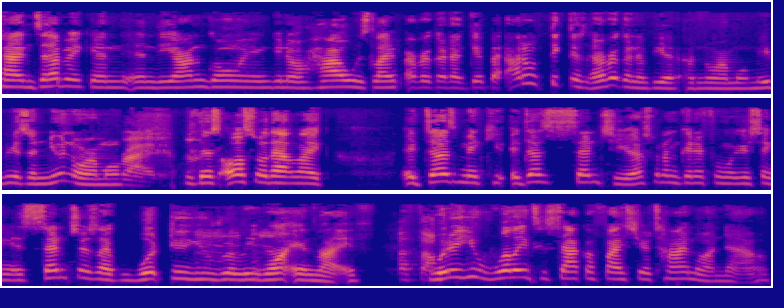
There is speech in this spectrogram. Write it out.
pandemic and, and the ongoing, you know, how is life ever going to get back? I don't think there's ever going to be a, a, normal. Maybe it's a new normal. Right. But there's also that, like, it does make you, it does center you. That's what I'm getting from what you're saying. It centers, like, what do you really want in life? What are you willing to sacrifice your time on now?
